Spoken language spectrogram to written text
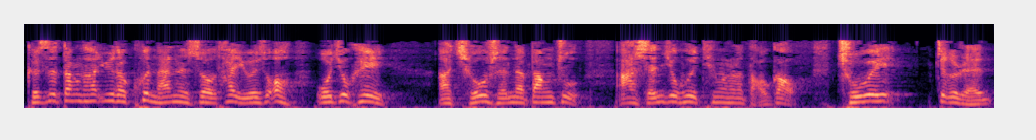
可是当他遇到困难的时候，他以为说：“哦，我就可以啊求神的帮助啊，神就会听他的祷告。”除非这个人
